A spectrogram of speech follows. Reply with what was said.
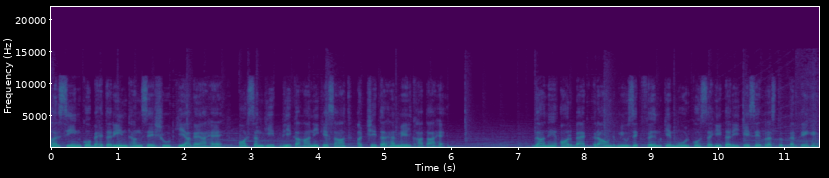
हर सीन को बेहतरीन ढंग से शूट किया गया है और संगीत भी कहानी के साथ अच्छी तरह मेल खाता है। गाने और बैकग्राउंड म्यूज़िक फ़िल्म के मूड को सही तरीके से प्रस्तुत करते हैं।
